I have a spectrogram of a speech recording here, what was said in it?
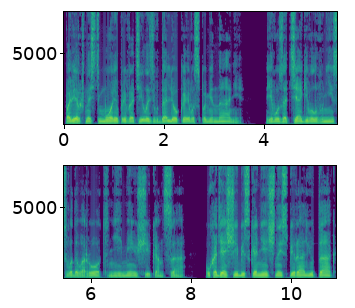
Поверхность моря превратилась в далекое воспоминание. Его затягивал вниз водоворот, не имеющий конца уходящие бесконечной спиралью так,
